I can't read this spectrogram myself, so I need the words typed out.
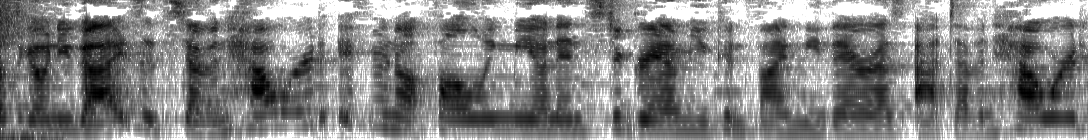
How's it going, you guys? It's Devin Howard. If you're not following me on Instagram, you can find me there as at Devin Howard.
